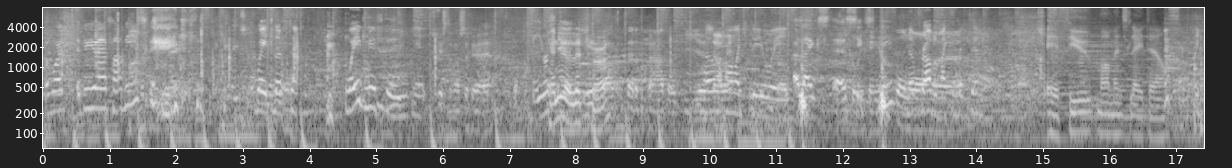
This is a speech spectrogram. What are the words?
What do you have hobbies? Weightlifting. Weightlifting. Gisteren was er uh, You're can you lift her? verder te praten over die uh, How, how much do you weigh? I like uh, 60. No problem, I can lift him. A few moments later. Like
